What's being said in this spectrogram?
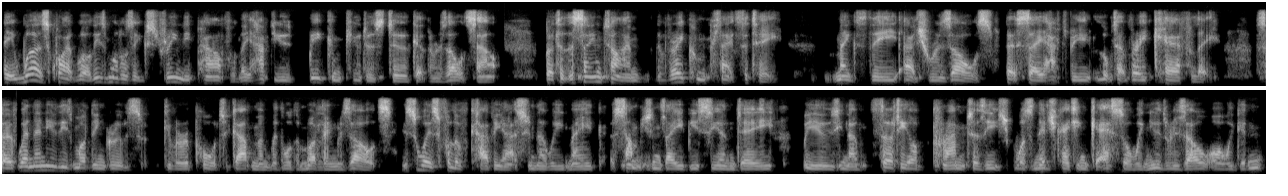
It works quite well. These models are extremely powerful. They have to use big computers to get the results out. But at the same time, the very complexity makes the actual results, let's say, have to be looked at very carefully. So when any of these modelling groups give a report to government with all the modelling results, it's always full of caveats. You know, we made assumptions A, B, C, and D. We use, you know, 30 odd parameters. Each was an educating guess, or we knew the result, or we didn't.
